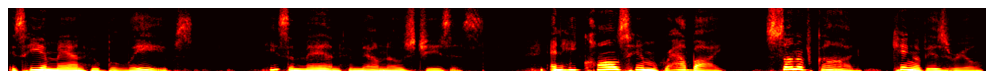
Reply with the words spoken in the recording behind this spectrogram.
is he a man who believes, he's a man who now knows Jesus. And he calls him Rabbi, Son of God, King of Israel.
